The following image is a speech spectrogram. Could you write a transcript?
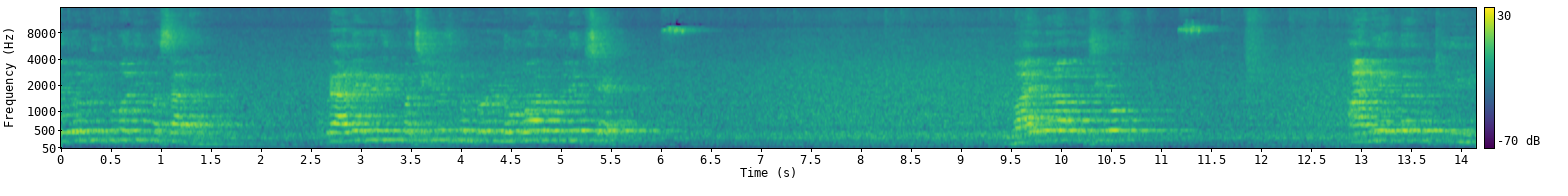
ઉગમ બિંદુમાંથી પસાર થાય. આપણે આલેખ પછી જોઈશું પણ ધોરણ નવમાં ઉલ્લેખ છે. y બરાબર 0 આની અંદર મૂકી દઈએ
